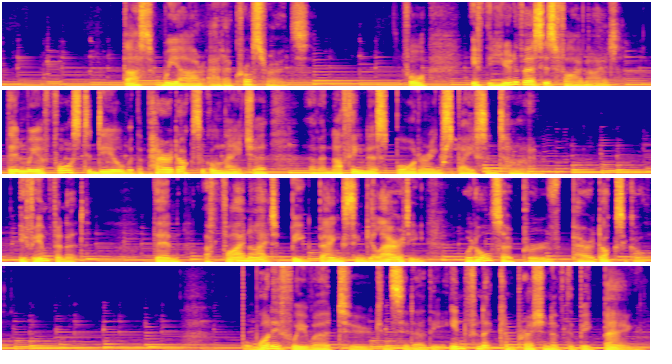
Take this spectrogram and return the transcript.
Thus, we are at a crossroads. For if the universe is finite, then we are forced to deal with the paradoxical nature of a nothingness bordering space and time. If infinite, then a finite Big Bang singularity would also prove paradoxical. But what if we were to consider the infinite compression of the Big Bang,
